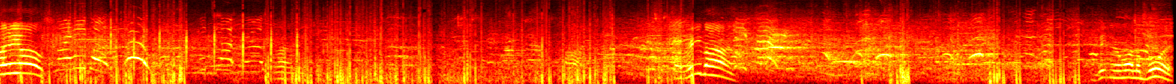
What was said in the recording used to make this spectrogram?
on, Eagles! On, Eagles! Woo! Good job, girls. Rebound. Beating them on the board.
